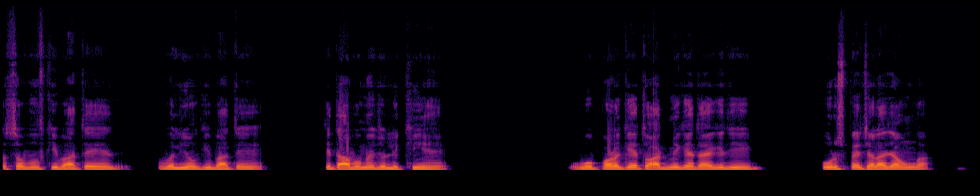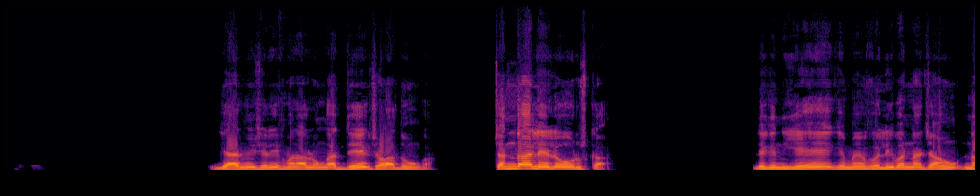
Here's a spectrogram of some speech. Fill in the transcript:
تصوف کی باتیں، ولیوں کی باتیں، کتابوں میں جو لکھی ہیں، وہ پڑھ کے تو آدمی کہتا ہے کہ جی عرس پہ چلا جاؤں گا، گیارہویں شریف منا لوں گا، دیگ چڑھا دوں گا، چندہ لے لو عرس کا۔ لیکن یہ کہ میں ولی بننا چاہوں، نہ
